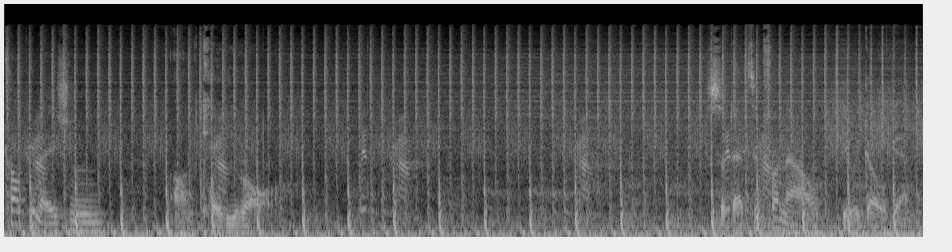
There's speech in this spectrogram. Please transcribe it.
compilation on KD Raw. So that's it for now. Here we go again.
